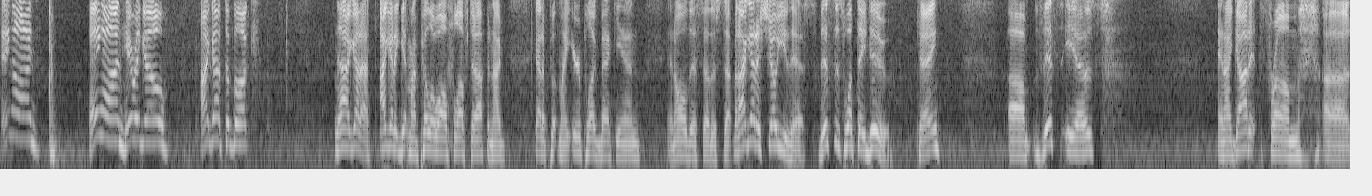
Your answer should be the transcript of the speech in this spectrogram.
Hang on. Hang on. Here we go. I got the book. Now I gotta I gotta get my pillow all fluffed up and I've gotta put my earplug back in and all this other stuff. But I gotta show you this. This is what they do. Okay. Um, this is and I got it from uh,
